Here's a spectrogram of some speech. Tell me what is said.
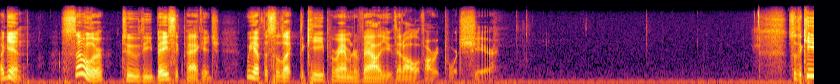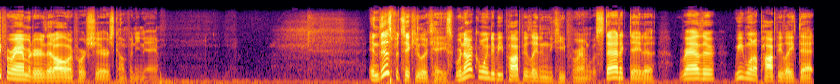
again, Similar to the basic package, we have to select the key parameter value that all of our reports share. So the key parameter that all reports share is company name. In this particular case, we're not going to be populating the key parameter with static data. Rather, we want to populate that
